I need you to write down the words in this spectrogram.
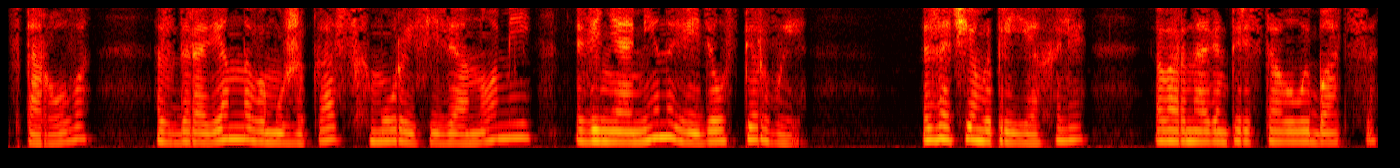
Второго, здоровенного мужика с хмурой физиономией, Вениамина видел впервые. «Зачем вы приехали?» Варнавин перестал улыбаться.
